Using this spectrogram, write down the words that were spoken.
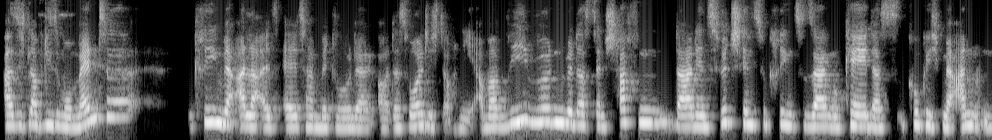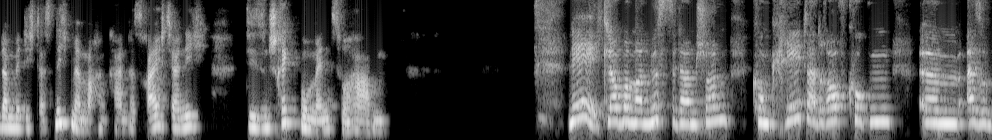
Also ich glaube, diese Momente kriegen wir alle als Eltern mit, wo wir denken, oh, das wollte ich doch nie. Aber wie würden wir das denn schaffen, da den Switch hinzukriegen, zu sagen, okay, das gucke ich mir an, damit ich das nicht mehr machen kann. Das reicht ja nicht, diesen Schreckmoment zu haben. Nee, ich glaube, man müsste dann schon konkreter drauf gucken. Ähm, also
